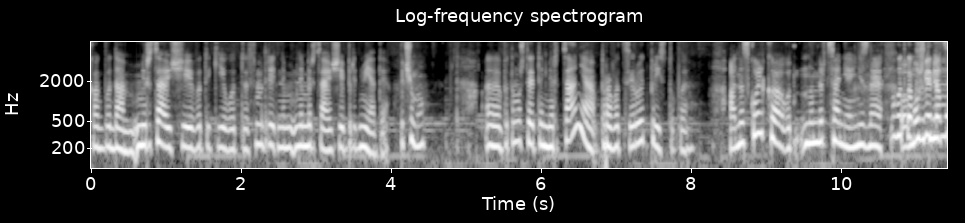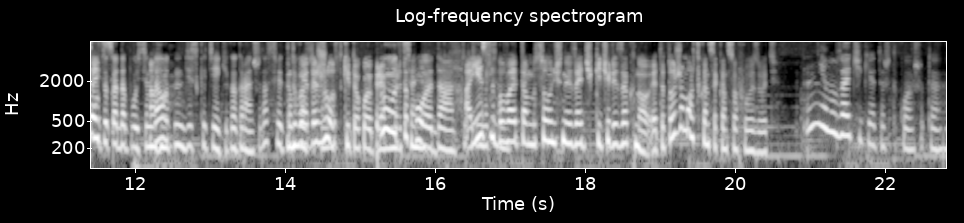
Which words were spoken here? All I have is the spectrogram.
как бы, да, мерцающие вот такие вот, смотреть на, на мерцающие предметы. Почему? Э, Потому что это мерцание провоцирует приступы. А насколько, вот, ну, мерцание, не знаю, Ну, вот э, как может светомузыка, допустим, да, Ага. вот на дискотеке, как раньше, да, Ну, светомузыка. такое, это жесткий такой прям Ну, вот мерцание. такое, да. А такие если мерцания. бывает там солнечные зайчики через окно, это тоже может в конце концов вызвать? Не, ну, зайчики, это же такое что-то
